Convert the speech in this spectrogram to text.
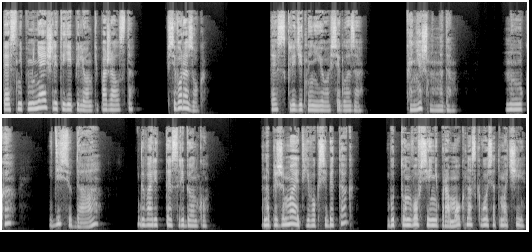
«Тесс, не поменяешь ли ты ей пеленки, пожалуйста? Всего разок». Тесс глядит на нее во все глаза. «Конечно, мадам». «Ну-ка, иди сюда», говорит Тесс ребенку. Она прижимает его к себе так, будто он вовсе и не промок насквозь от мочи,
